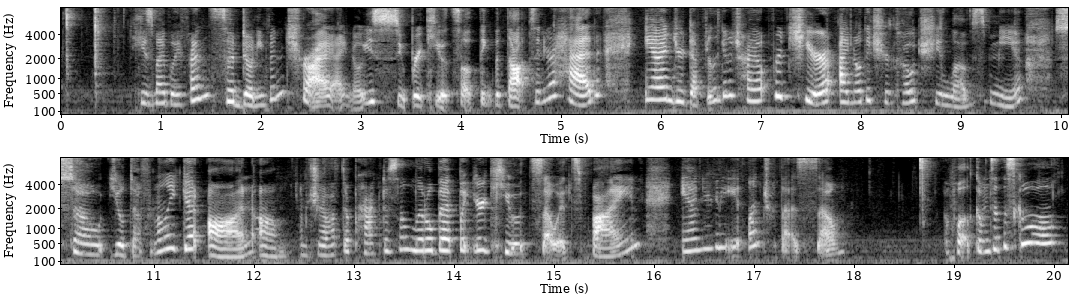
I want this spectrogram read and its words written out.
He's my boyfriend, so don't even try. I know he's super cute, so think the thoughts in your head. And you're definitely gonna try out for cheer. I know the cheer coach, she loves me, so you'll definitely get on. Um, I'm sure you'll have to practice a little bit, but you're cute, so it's fine. And you're gonna eat lunch with us, so welcome to the school.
